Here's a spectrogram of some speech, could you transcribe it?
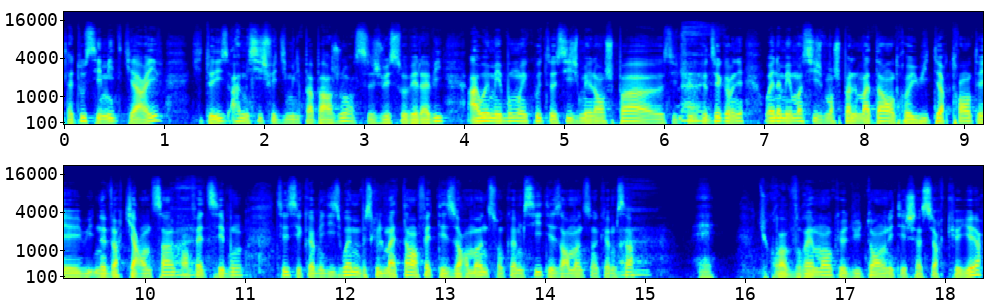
Tu as tous ces mythes qui arrivent, qui te disent Ah, mais si je fais 10 000 pas par jour, je vais sauver la vie. Ah, ouais, mais bon, écoute, si je mélange pas, euh, si tu, Ouais. tu sais comment dire Ouais, non, mais moi, si je mange pas le matin entre 8h30 et 9h45, en Ouais. fait, c'est bon. Tu sais, c'est comme ils disent Ouais, mais parce que le matin, en fait, tes hormones sont comme ci, tes hormones sont comme ça. Ouais. Tu crois vraiment que du temps, on était chasseurs-cueilleurs?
